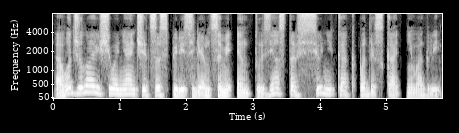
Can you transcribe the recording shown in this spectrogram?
А вот желающего нянчиться с переселенцами энтузиастов все никак подыскать не могли.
